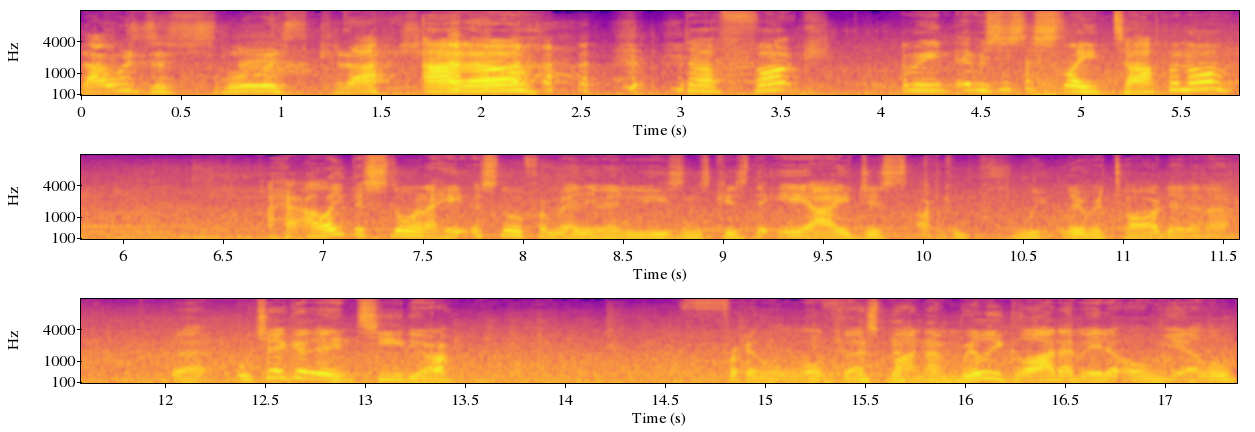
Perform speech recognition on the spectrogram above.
That was the slowest crash. I know. the fuck? I mean, it was just a slight tap and all. I, I like the snow and I hate the snow for many, many reasons because the AI just are completely retarded in it. But we'll check out the interior. Freaking love this, man. I'm really glad I made it all yellow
